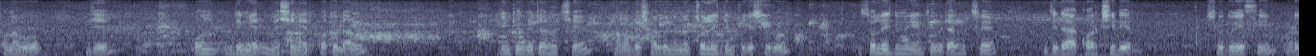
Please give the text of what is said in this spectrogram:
শোনাবো যে কোন ডিমের মেশিনের কত দাম? ইনকিউবেটার হচ্ছে আমাদের সর্বনিম্ন চল্লিশ ডিম থেকে শুরু। চল্লিশ ডিমের ইনকিউবেটার হচ্ছে যেটা কর্কশিডের, শুধু এসি, ওটা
